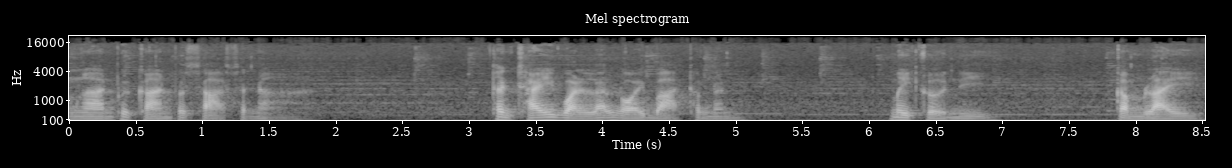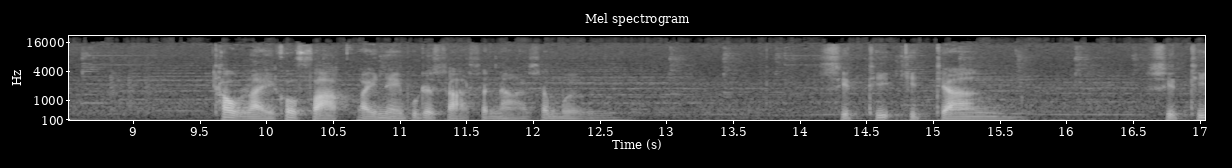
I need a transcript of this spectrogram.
ำงานเพื่อการพระศาสนา ท่านใช้วันละร้อยบาทเท่านั้น ไม่เกินนี้กำไรเท่าไหร่ก็ฝากไว้ในพุทธศาสนาเสมอ สิทธิจิตจัง สิทธิ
